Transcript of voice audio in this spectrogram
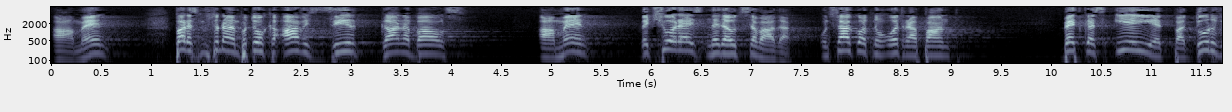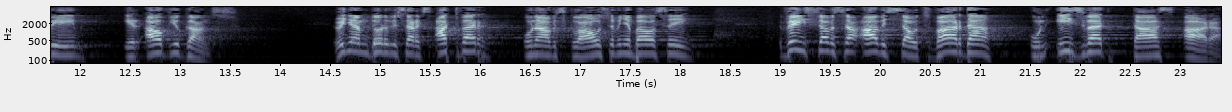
Āmen. Parasti mēs runājam par to, ka avis dzird gana balss. Āmen. Bet šoreiz nedaudz savādāk. Un sākot no otrā panta. Bet kas ieiet pa durvīm, ir avju gans. Viņam durvju sargs atver un avis klausa viņa balsī. Viņš savas avis sauc vārdā un izved tās ārā.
